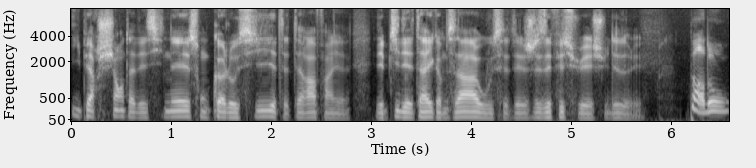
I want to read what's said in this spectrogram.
hyper chiantes à dessiner, son col aussi, etc. Enfin, des petits détails comme ça où je les ai fait suer, je suis désolé. Pardon.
